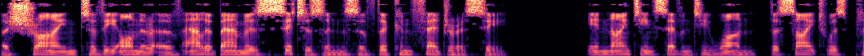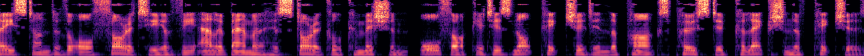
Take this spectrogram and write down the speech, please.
a shrine to the honor of Alabama's citizens of the Confederacy. In 1971, the site was placed under the authority of the Alabama Historical Commission, although it is not pictured in the park's posted collection of pictures.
